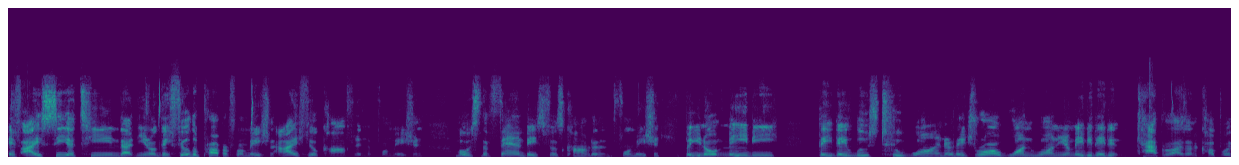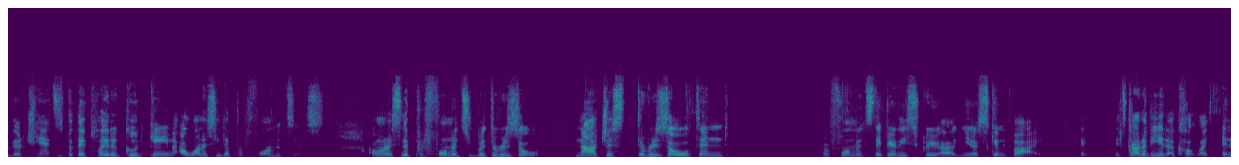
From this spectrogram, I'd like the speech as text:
if I see a team that you know they feel the proper formation, I feel confident in the formation. Most of the fan base feels confident in the formation, but you know maybe they they lose two one or they draw one one. You know maybe they didn't capitalize on a couple of their chances, but they played a good game. I want to see the performances. I want to see the performance with the result, not just the result and performance they barely scre- uh, you know skimmed by. It, it's got to be a, co- like an,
